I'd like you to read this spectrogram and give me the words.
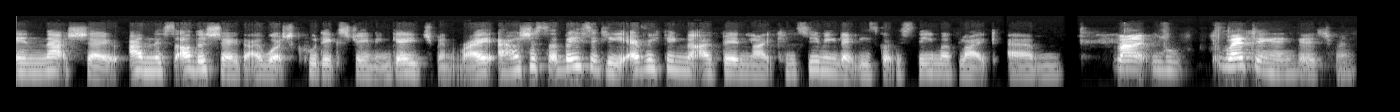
in that show and this other show that I watched called Extreme Engagement, right? I was just basically everything that I've been like consuming lately has got this theme of like um Like wedding engagement.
